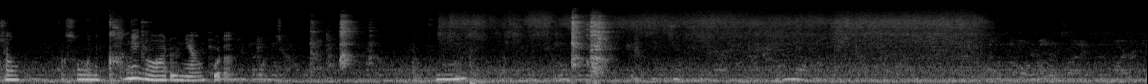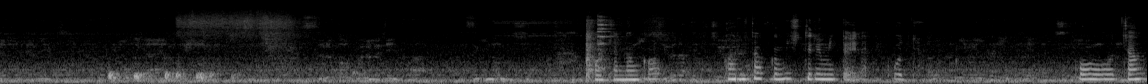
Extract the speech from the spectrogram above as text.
ちゃんそこに影のあるにゃんこだねこうこうちゃんなんか悪巧みしてるみたいだ。こうちゃんこうちゃん。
